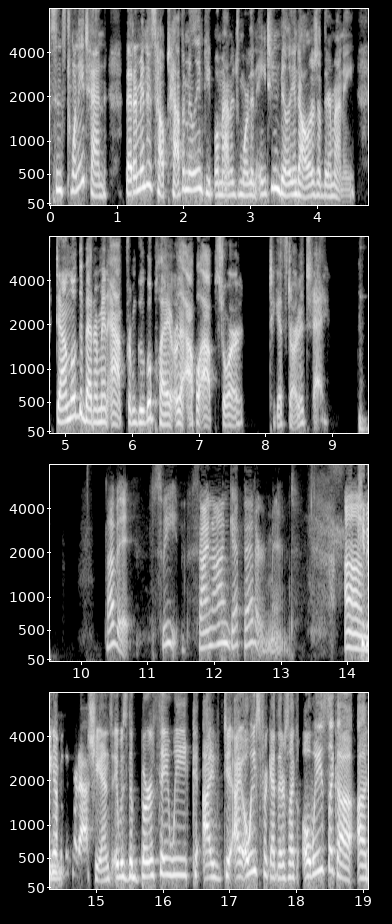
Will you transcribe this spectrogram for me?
Since 2010, Betterment has helped half a million people manage more than $18 billion of their money. Download the Betterment app from Google Play or the Apple App Store to get started today. love it sweet sign on get Betterment um Keeping up with the Kardashians, it was the birthday week. I did, I always forget there's like always like a, a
